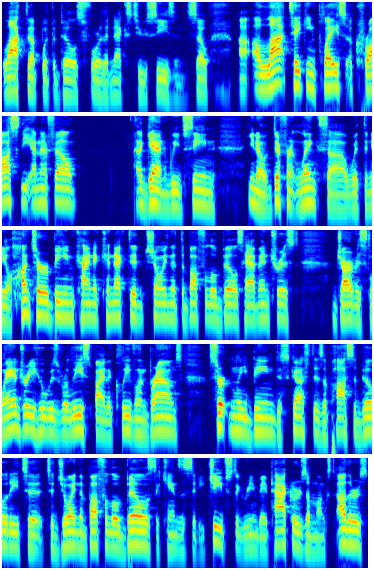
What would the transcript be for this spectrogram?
locked up with the Bills for the next two seasons. So uh, a lot taking place across the NFL. Again, we've seen you know different links uh, with Danielle Hunter being kind of connected, showing that the Buffalo Bills have interest. Jarvis Landry, who was released by the Cleveland Browns, certainly being discussed as a possibility to, to join the Buffalo Bills, the Kansas City Chiefs, the Green Bay Packers, amongst others.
